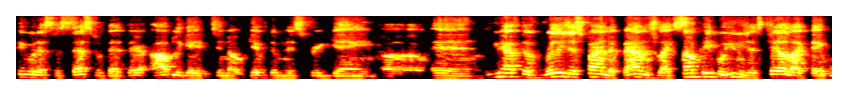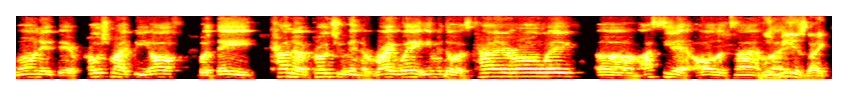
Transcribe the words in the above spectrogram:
people that's successful, that they're obligated to, you know, give them this free game. Uh, and you have to really just find a balance. Like some people, you can just tell like they want it, their approach might be off, but they kind of approach you in the right way, even though it's kind of the wrong way. Um, I see that all the time. With like, me, it's like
